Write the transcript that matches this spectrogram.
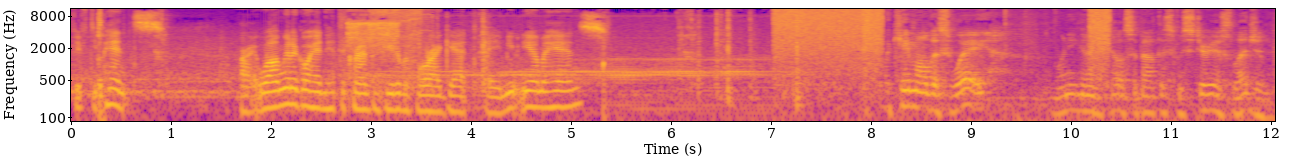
50 pence. Alright, well, I'm gonna go ahead and hit the crime computer before I get a mutiny on my hands. We came all this way. When are you gonna tell us about this mysterious legend?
